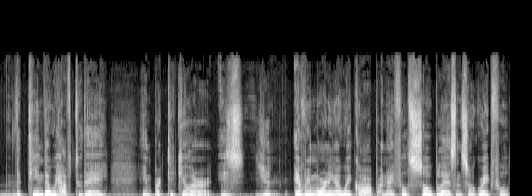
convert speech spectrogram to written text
the team that we have today, in particular, is you, every morning I wake up and I feel so blessed and so grateful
